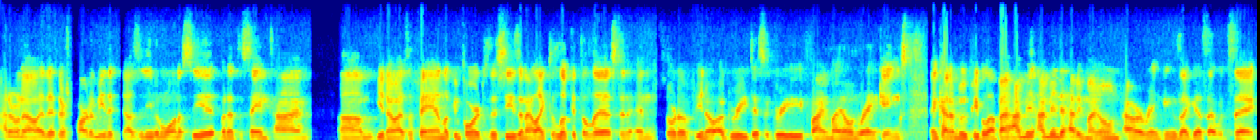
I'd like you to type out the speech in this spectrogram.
I don't know. There's part of me that doesn't even want to see it, but at the same time, um, you know, as a fan looking forward to this season, I like to look at the list and, and sort of, you know, agree, disagree, find my own rankings and kind of move people up. I, am I'm, I'm into having my own power rankings, I guess I would say,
